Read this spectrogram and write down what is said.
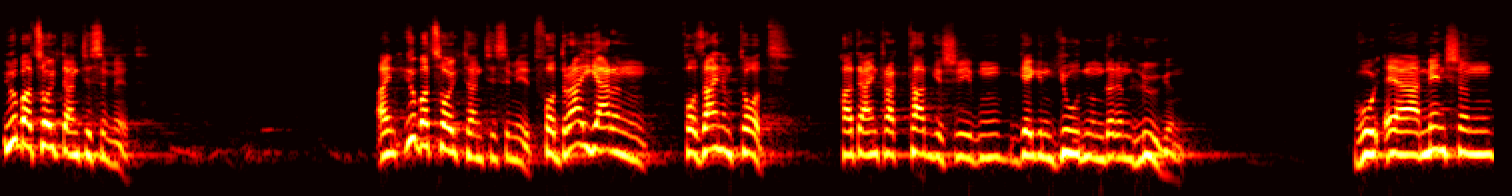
überzeugter Antisemit. Ein überzeugter Antisemit. Vor drei Jahren vor seinem Tod hat er ein Traktat geschrieben gegen Juden und deren Lügen, wo er Menschen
